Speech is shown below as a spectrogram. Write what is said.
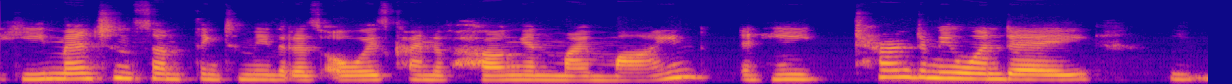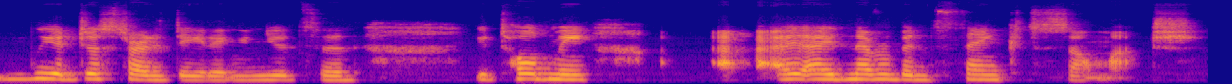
he mentioned something to me that has always kind of hung in my mind. And he turned to me one day, we had just started dating, and you'd said, You told me I, I'd never been thanked so much.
